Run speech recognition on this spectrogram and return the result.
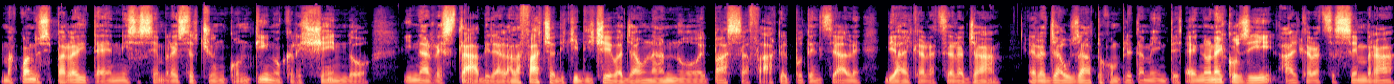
ma quando si parla di tennis sembra esserci un continuo crescendo inarrestabile, alla faccia di chi diceva già un anno e passa fa che il potenziale di Alcaraz era già era già usato completamente. Eh, non è così, Alcaraz sembra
